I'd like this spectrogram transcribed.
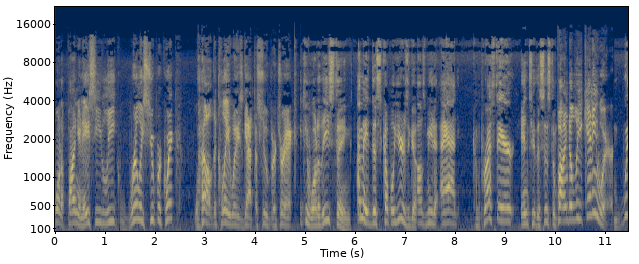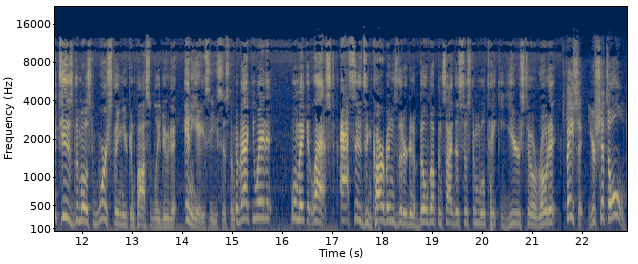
want to find an AC leak really super quick? Well, the Clay Way's got the super trick. Make you one of these things. I made this a couple years ago. It Allows me to add compressed air into the system. Find a leak anywhere. Which is the most worst thing you can possibly do to any AC system. Evacuate it, we'll make it last. Acids and carbons that are gonna build up inside this system will take years to erode it. Face it, your shit's old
